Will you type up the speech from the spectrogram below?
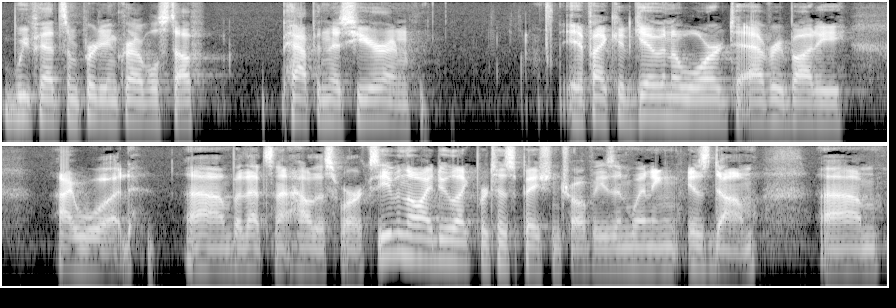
We've had some pretty incredible stuff happen this year, and if I could give an award to everybody, I would. Um, but that's not how this works. Even though I do like participation trophies and winning is dumb, um,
